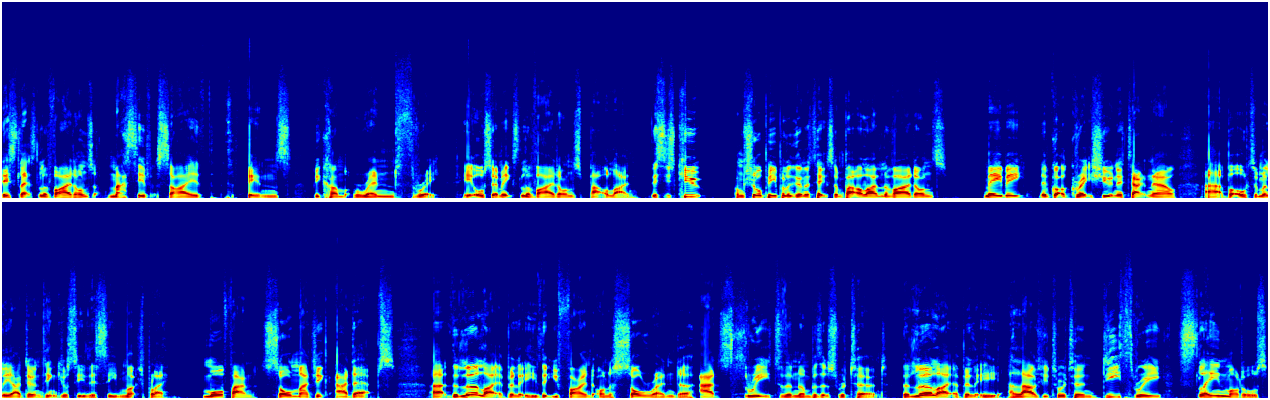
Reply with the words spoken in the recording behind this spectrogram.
This lets Leviadon's massive scythed fins become Rend 3. It also makes Leviadon's battle line. This is cute. I'm sure people are going to take some battle line Leviadons. Maybe. They've got a great shooting attack now, uh, but ultimately, I don't think you'll see this see much play. Mor'phann, Soul Magic Adepts. Uh, the Lurelight ability that you find on a Soul Render adds 3 to the number that's returned. The Lurelight ability allows you to return D3 slain models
